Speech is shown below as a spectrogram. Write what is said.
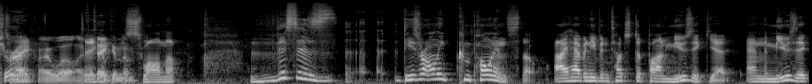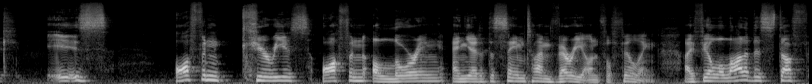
Sure. right. I will. I've Take taken you them. Swallow 'em up. This is. Uh, these are only components, though. I haven't even touched upon music yet, and the music is often curious, often alluring, and yet at the same time very unfulfilling. I feel a lot of this stuff.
